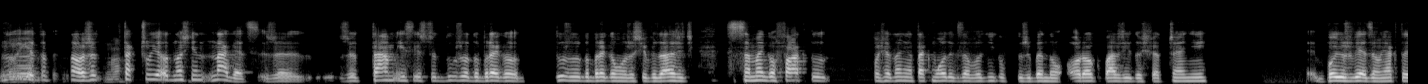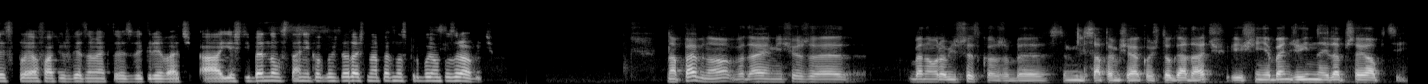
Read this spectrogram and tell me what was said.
No, no, jedno, no, że no. tak czuję odnośnie Nuggets, że, że tam jest jeszcze dużo dobrego, dużo dobrego może się wydarzyć z samego faktu posiadania tak młodych zawodników, którzy będą o rok bardziej doświadczeni, bo już wiedzą, jak to jest w playoffach, już wiedzą, jak to jest wygrywać, a jeśli będą w stanie kogoś dodać, na pewno spróbują to zrobić. Na pewno wydaje mi się, że będą robić wszystko, żeby z tym Millsapem się jakoś dogadać, jeśli nie będzie innej lepszej opcji.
